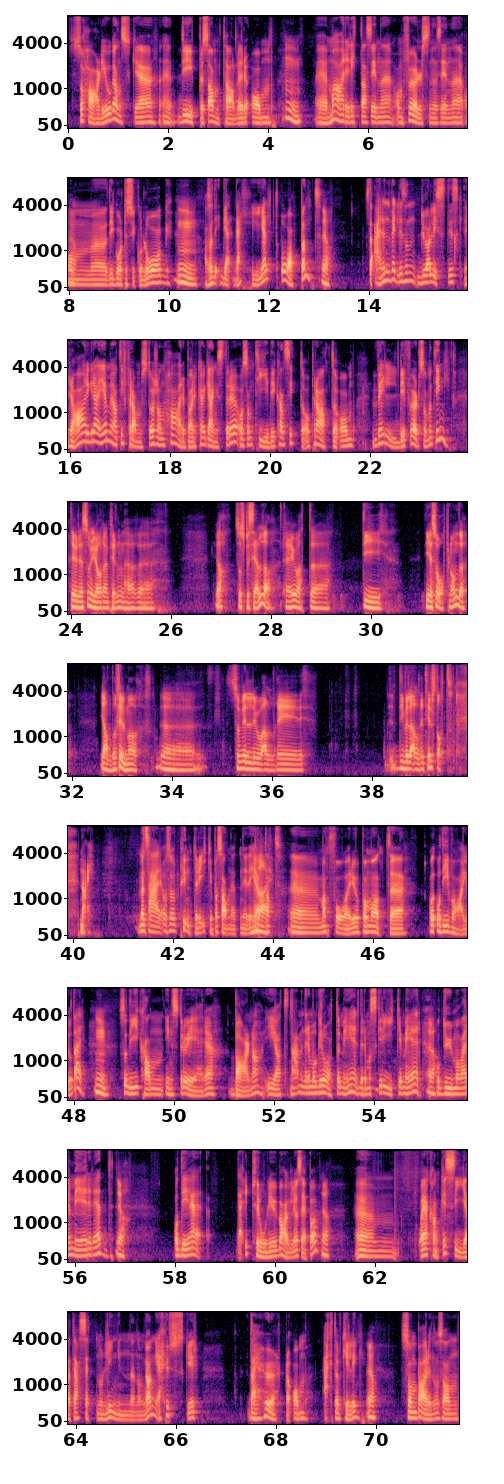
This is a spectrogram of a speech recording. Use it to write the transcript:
Så har de jo ganske uh, dype samtaler om eh, mareritta sine, om følelsene sine, om eh, de går til psykolog. Altså, det, det, er, det er helt åpent. Ja. Så det er en veldig sånn dualistisk, rar greie med at de framstår sånn hardbarka gangstere, og samtidig kan sitte og prate om veldig følsomme ting. Det er jo det som gjør den filmen her eh, ja, så spesiell, da. Er jo at eh, de, de er så åpne om det. I andre filmer eh, så vil jo aldri De ville aldri tilstått. Nei. Mens her Og så pynter de ikke på sannheten i det hele Nei. tatt. Uh, man får jo på en måte Og, og de var jo der. Mm. Så de kan instruere barna i at Nei, men dere må gråte mer, dere må skrike mer, Ja. og du må være mer redd. Ja. Og det, det er utrolig ubehagelig å se på. ja. Um, og jeg kan ikke si at jeg har sett noe lignende noen gang. Jeg husker da jeg hørte om Act of Killing ja. som bare noe sånn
